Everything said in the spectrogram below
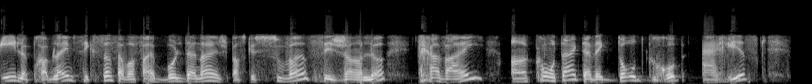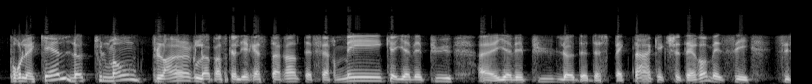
Et le problème, c'est que ça, ça va faire boule de neige parce que souvent, ces gens-là travaillent en contact avec d'autres groupes à risque pour lequel là, tout le monde pleure là, parce que les restaurants étaient fermés, qu'il y avait plus, euh, il y avait plus là, de, de spectacles, etc. Mais c'est c'est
